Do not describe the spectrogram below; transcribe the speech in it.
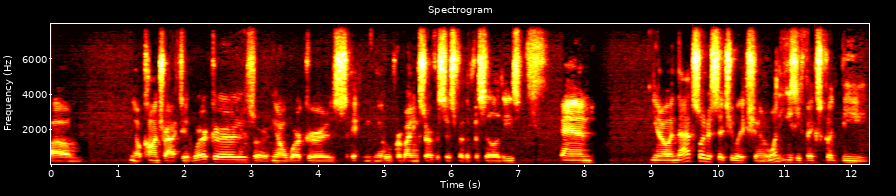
um, you know, contracted workers or you know workers you know, who are providing services for the facilities, and you know, in that sort of situation, one easy fix could be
